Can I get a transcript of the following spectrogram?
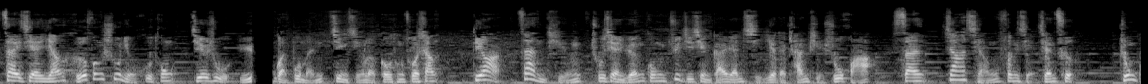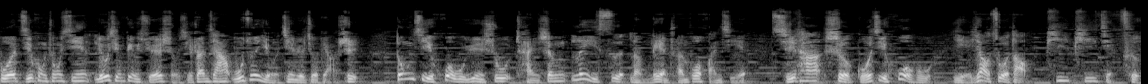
在简阳合丰枢纽互通接入渝管部门进行了沟通磋商。第二，暂停出现员工聚集性感染企业的产品输华。三，加强风险监测。中国疾控中心流行病学首席专家吴尊友近日就表示，冬季货物运输产生类似冷链传播环节，其他涉国际货物也要做到批批检测。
